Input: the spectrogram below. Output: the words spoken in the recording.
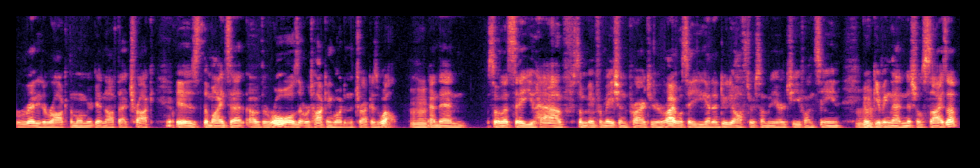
ready to rock the moment you're getting off that truck, Yeah. is the mindset of the roles that we're talking about in the truck as well. Mhm. And then so let's say you have some information prior to your arrival. Say you get a duty officer, somebody, or a chief on scene. You know, Mhm. giving that initial size up.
